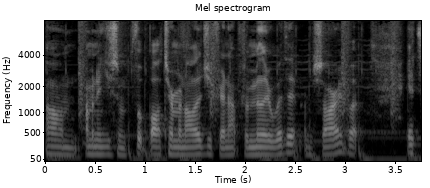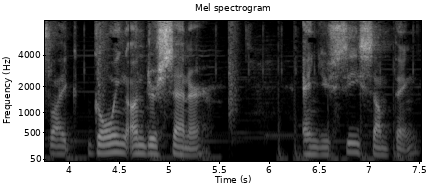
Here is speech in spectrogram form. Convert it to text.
um, I'm going to use some football terminology if you're not familiar with it. I'm sorry, but it's like going under center and you see something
